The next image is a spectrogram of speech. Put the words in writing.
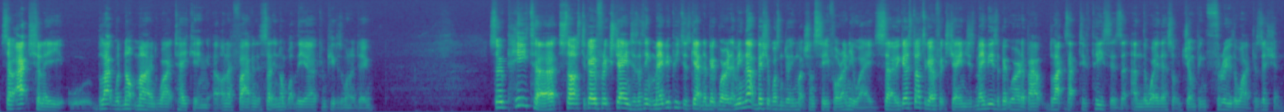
So actually, black would not mind white taking on f5, and it's certainly not what the uh, computers want to do. So Peter starts to go for exchanges. I think maybe Peter's getting a bit worried. I mean, that bishop wasn't doing much on c4 anyway, so he goes start to go for exchanges. Maybe he's a bit worried about black's active pieces and the way they're sort of jumping through the white position.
